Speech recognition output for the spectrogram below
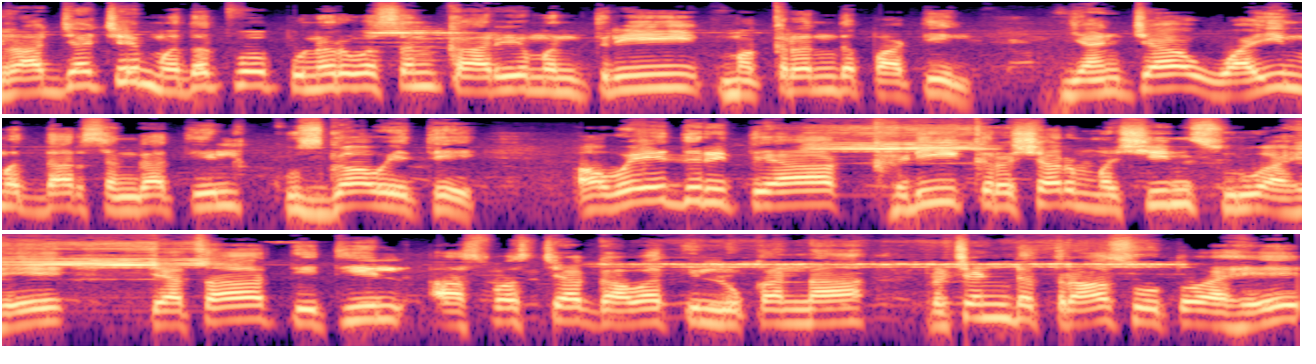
राज्याचे मदत व पुनर्वसन कार्यमंत्री मकरंद पाटील यांच्या वाई मतदारसंघातील कुसगाव येथे अवैधरित्या खडी क्रशर मशीन सुरू आहे. त्याचा तेथील आसपासच्या गावातील लोकांना प्रचंड त्रास होतो आहे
